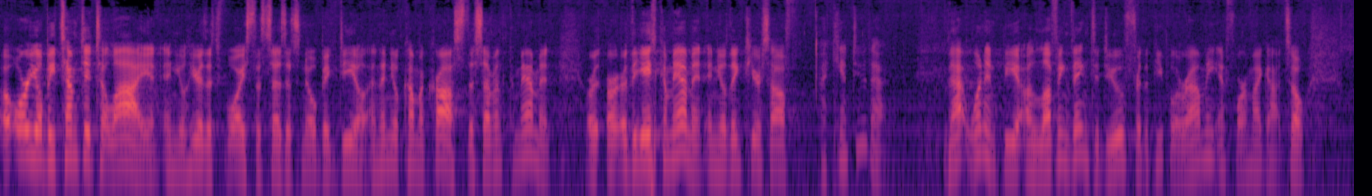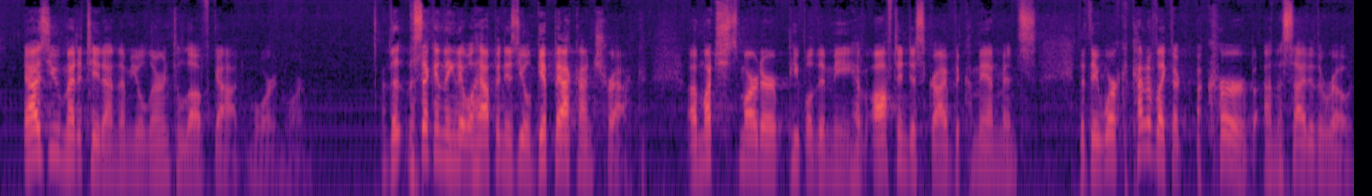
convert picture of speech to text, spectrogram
Or you'll be tempted to lie and, and, you'll hear this voice that says it's no big deal. And then you'll come across the seventh commandment or, or, or, the eighth commandment and you'll think to yourself, I can't do that. That wouldn't be a loving thing to do for the people around me and for my God. So as you meditate on them, you'll learn to love God more and more. The, the second thing that will happen is you'll get back on track. Uh, much smarter people than me have often described the commandments that they work kind of like a, a curb on the side of the road.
